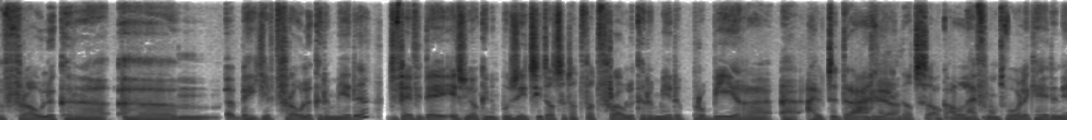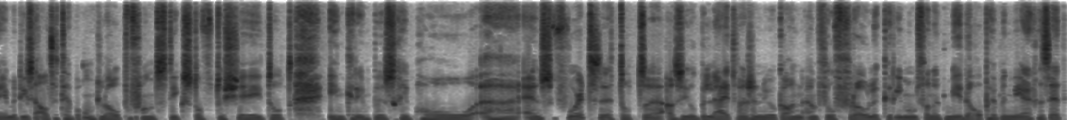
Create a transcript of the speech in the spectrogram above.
vrolijkere, een beetje het vrolijkere midden. De VVD is nu ook in een positie dat ze dat wat vrolijkere midden proberen eh, uit te dragen. Ja. En dat ze ook allerlei verantwoordelijkheden nemen die ze altijd hebben ontlopen. Van stikstofdossier tot inkrimpen Schiphol eh, enzovoort. Tot asielbeleid, waar ze nu ook al een, een veel vrolijker iemand van het midden op hebben neergezet.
